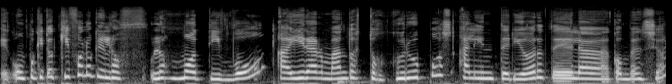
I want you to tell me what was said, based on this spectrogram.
eh, un poquito qué fue lo que los, los motivó a ir armando estos grupos al interior de la convención?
